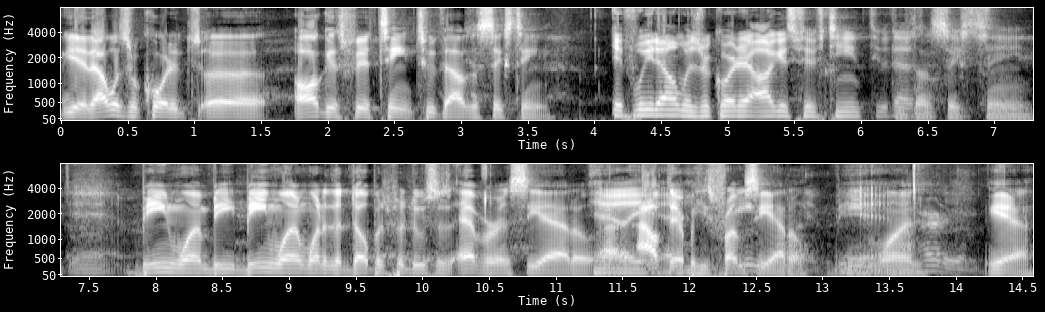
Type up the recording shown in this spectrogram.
yeah, that was recorded uh, August 15, 2016. If We Don't was recorded August fifteenth, two thousand 2016. Damn. Bean one, Bean, Bean one, one of the dopest producers ever in Seattle. Hell Uh, yeah. Out there, but he's from Seattle. Bean Yeah. one. I heard of him. Yeah.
